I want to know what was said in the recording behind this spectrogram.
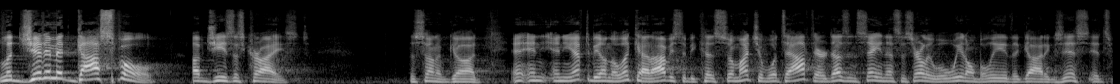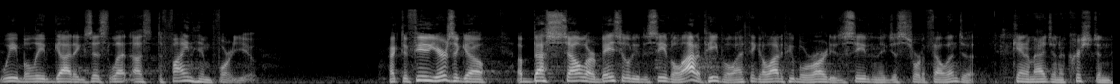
legitimate gospel of Jesus Christ the Son of God. And, and, and, you have to be on the lookout, obviously, because so much of what's out there doesn't say necessarily, well, we don't believe that God exists. It's we believe God exists. Let us define him for you. In fact, a few years ago, a bestseller basically deceived a lot of people. I think a lot of people were already deceived and they just sort of fell into it. Can't imagine a Christian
